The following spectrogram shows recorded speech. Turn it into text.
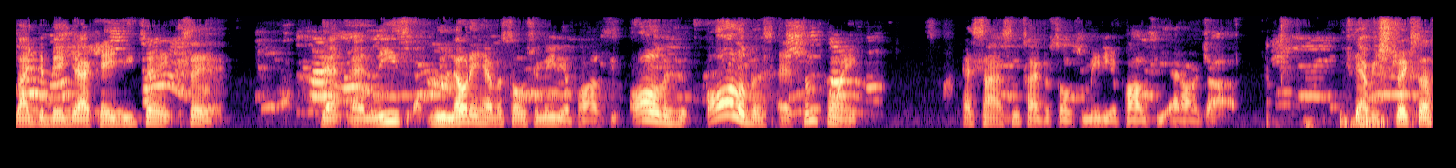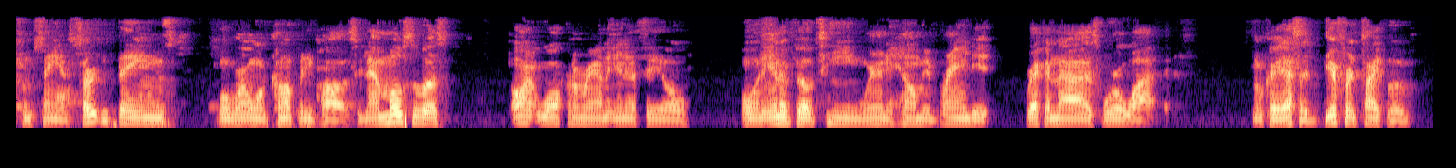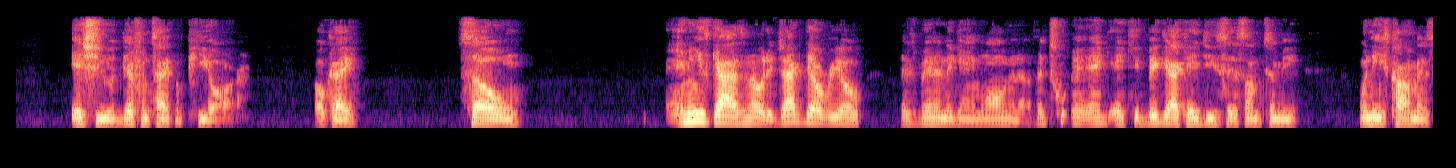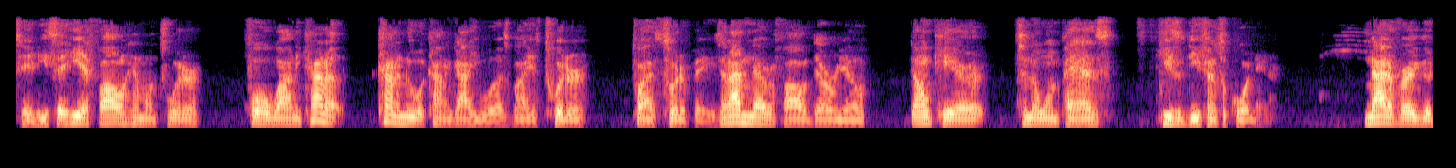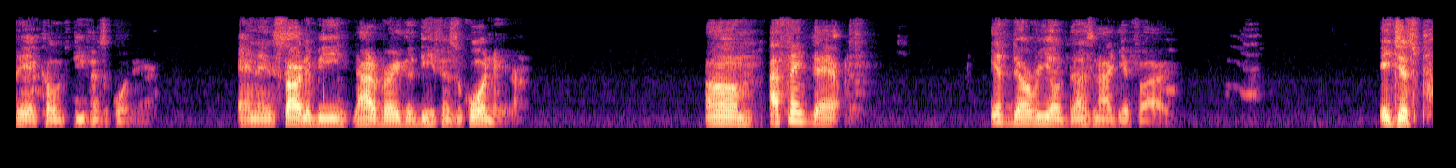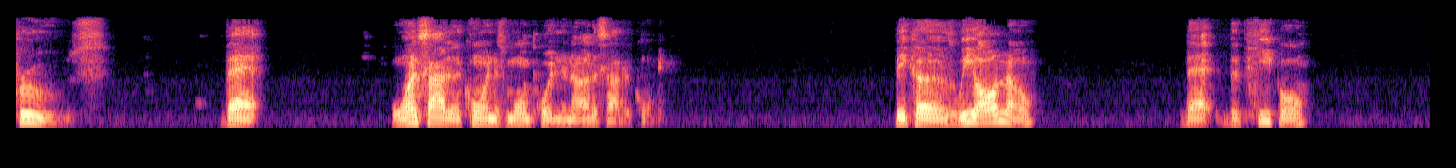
like the big guy KG said, that at least we know they have a social media policy. All of us, all of us, at some point, has signed some type of social media policy at our job that restricts us from saying certain things when we're on company policy. Now, most of us aren't walking around the NFL on an NFL team wearing a helmet branded, recognized worldwide. Okay, that's a different type of issue, a different type of PR. Okay, so, and these guys know that Jack Del Rio has been in the game long enough. And, and, and Big Guy KG said something to me when these comments hit. He said he had followed him on Twitter for a while, and he kind of kind of knew what kind of guy he was by his Twitter, by his Twitter page. And I've never followed Del Rio. Don't care to no one pass. he's a defensive coordinator. Not a very good head coach, defensive coordinator. And then starting to be not a very good defensive coordinator. Um, I think that if Del Rio does not get fired, it just proves that one side of the coin is more important than the other side of the coin. Because we all know that the people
